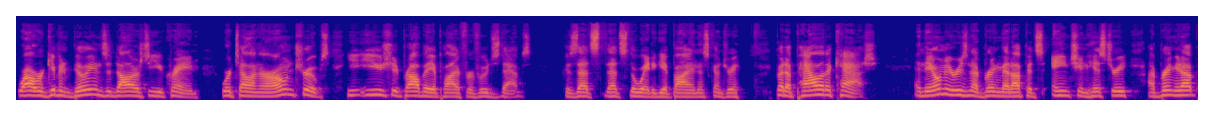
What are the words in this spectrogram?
While we're giving billions of dollars to Ukraine, we're telling our own troops, you, should probably apply for food stamps because that's that's the way to get by in this country. But a pallet of cash. And the only reason I bring that up, it's ancient history. I bring it up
